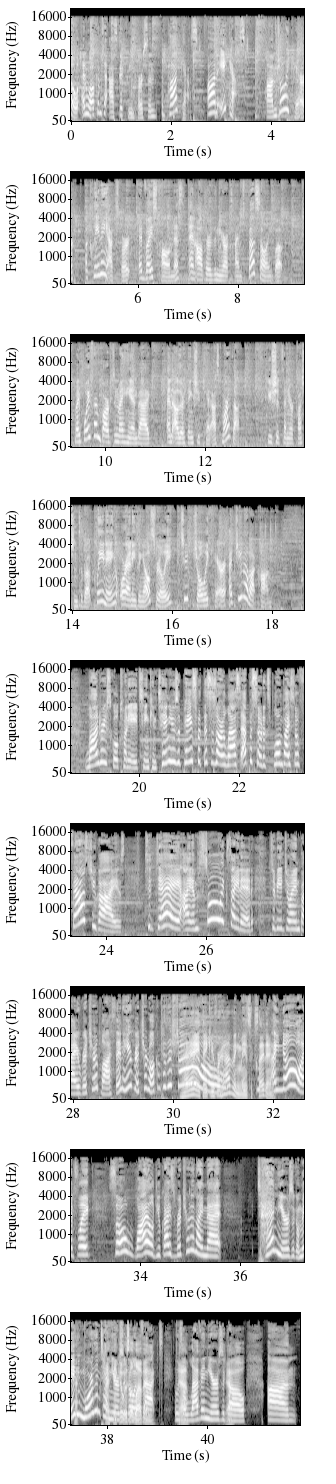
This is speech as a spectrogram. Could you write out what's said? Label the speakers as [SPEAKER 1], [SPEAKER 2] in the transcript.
[SPEAKER 1] Hello, and welcome to Ask a Clean Person, the podcast on ACAST. I'm Jolie Kerr, a cleaning expert, advice columnist, and author of the New York Times bestselling book, My Boyfriend Barfed in My Handbag, and Other Things You Can't Ask Martha. You should send your questions about cleaning or anything else really to joliekerr at gmail.com. Laundry School 2018 continues apace, but this is our last episode. It's blown by so fast, you guys. Today, I am so excited to be joined by Richard Lawson. Hey, Richard, welcome to the show.
[SPEAKER 2] Hey, thank you for having me. It's exciting.
[SPEAKER 1] I know. It's like so wild. You guys, Richard and I met 10 years ago, maybe more than 10
[SPEAKER 2] I think
[SPEAKER 1] years
[SPEAKER 2] it was
[SPEAKER 1] ago,
[SPEAKER 2] 11.
[SPEAKER 1] in fact. It was
[SPEAKER 2] Yeah.
[SPEAKER 1] 11 years ago. Um,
